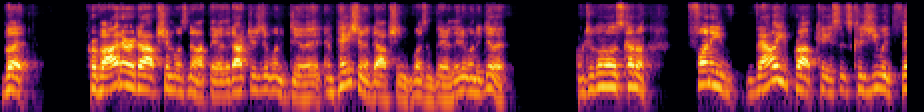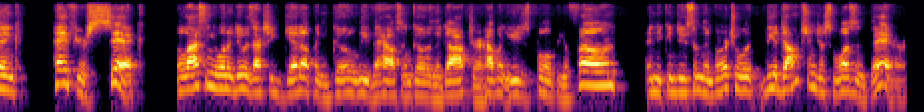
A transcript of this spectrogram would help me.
but provider adoption was not there. The doctors didn't want to do it, and patient adoption wasn't there. They didn't want to do it, which was one of those kind of funny value prop cases because you would think, hey, if you're sick, the last thing you want to do is actually get up and go leave the house and go to the doctor. How about you just pull up your phone and you can do something virtual? The adoption just wasn't there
